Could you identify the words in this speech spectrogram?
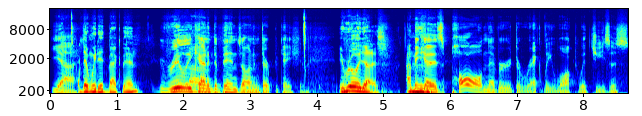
Yeah. than we did back then. Really kind Um, of depends on interpretation. It really does. I mean, Because Paul never directly walked with Jesus.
